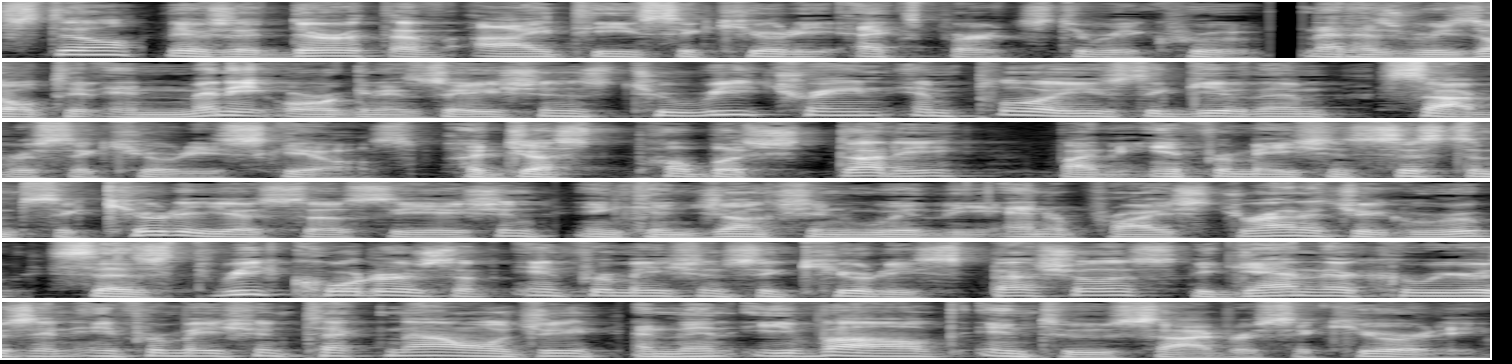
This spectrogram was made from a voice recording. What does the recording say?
Still, there's a dearth of IT security experts to recruit that has resulted in many organizations to retrain employees to give them cybersecurity skills. A just published study by the Information Systems Security Association in conjunction with the Enterprise Strategy Group says three quarters of information security specialists began their careers in information technology and then evolved into cybersecurity.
